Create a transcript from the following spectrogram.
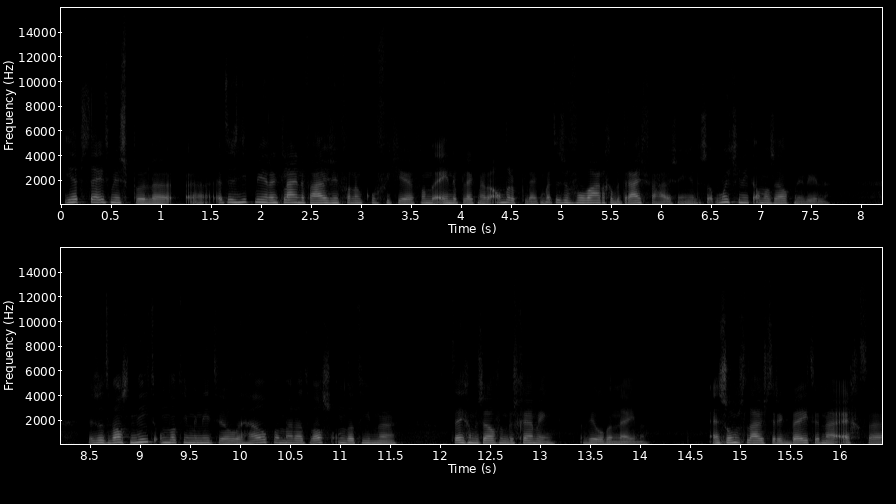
je hebt steeds meer spullen. Uh, het is niet meer een kleine verhuizing van een koffietje van de ene plek naar de andere plek. Maar het is een volwaardige bedrijfsverhuizing. Dus dat moet je niet allemaal zelf meer willen. Dus het was niet omdat hij me niet wilde helpen, maar dat was omdat hij me tegen mezelf in bescherming wilde nemen. En soms luister ik beter naar echt uh,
